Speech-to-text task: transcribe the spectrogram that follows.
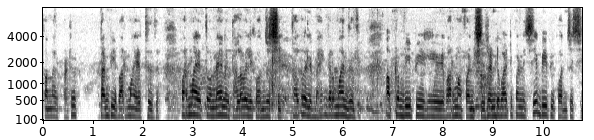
சொன்ன பிற்பாடு தம்பி வர்மா ஏற்றுது வர்மா ஏற்ற உடனே எனக்கு தலைவலி குறைஞ்சிச்சு தலைவலி பயங்கரமாக இருந்தது. அப்புறம் பிபி வர்மா பண்ணிச்சு. ரெண்டு வாட்டி பண்ணிச்சு. பிபி குறைஞ்சிச்சு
